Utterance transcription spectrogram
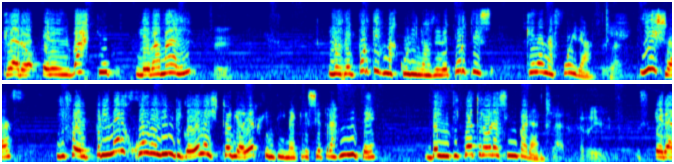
claro, el básquet le va mal. Los deportes masculinos de deportes quedan afuera. Y ellas, y fue el primer Juego Olímpico de la historia de Argentina que se transmite 24 horas sin parar. Claro, terrible. Era,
